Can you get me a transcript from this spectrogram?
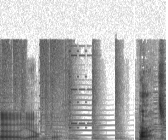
Uh, yeah, I don't need to. All right.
